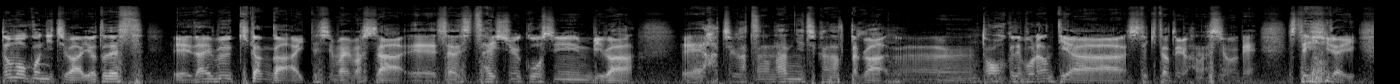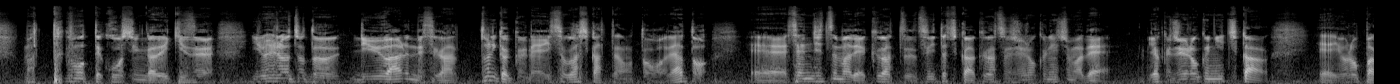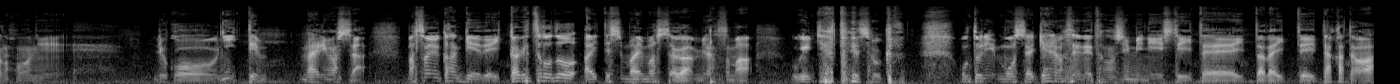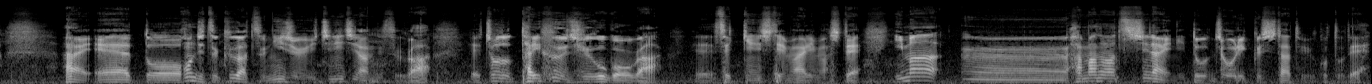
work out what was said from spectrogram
どうも、こんにちは。ヨトです。えー、だいぶ期間が空いてしまいました。えー、最終更新日が、えー、8月の何日かだったか、うん東北でボランティアしてきたという話をね、して以来、全くもって更新ができず、いろいろちょっと理由はあるんですが、とにかくね、忙しかったのと、で、あと、えー先日まで9月1日か9月16日まで、約16日間、えヨーロッパの方に、旅行に行ってまいりました。まあそういう関係で1ヶ月ほど空いてしまいましたが、皆様お元気だったでしょうか？本当に申し訳ありませんね。楽しみにしていていただいていた方は。はい、えー、っと、本日9月21日なんですが、えちょうど台風15号が、えー、接近してまいりまして、今、うーん、浜松市内に上陸したということで、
